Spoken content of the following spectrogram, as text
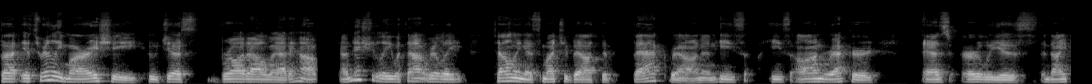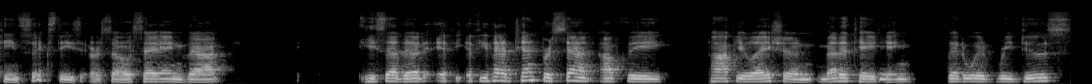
But it's really Maharishi who just brought all that out initially without really telling us much about the background. And he's he's on record as early as the 1960s or so saying that he said that if if you had 10% of the population meditating that would reduce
